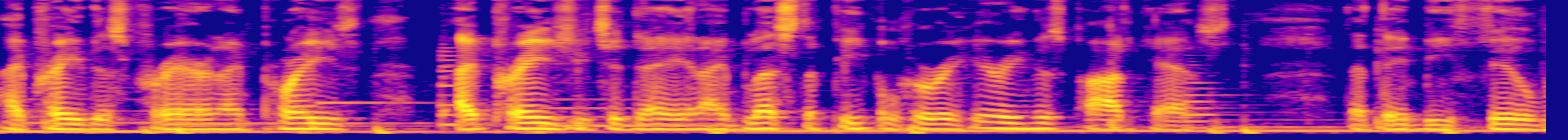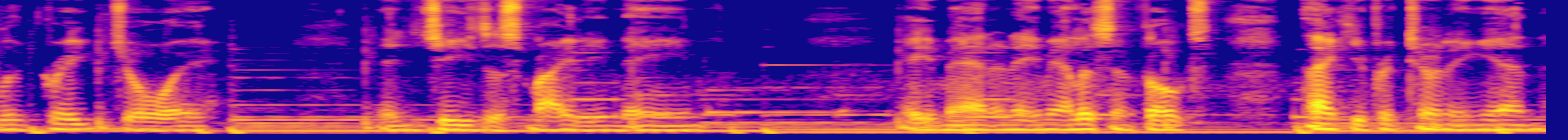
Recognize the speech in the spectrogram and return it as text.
I pray this prayer and I praise I praise you today and I bless the people who are hearing this podcast that they be filled with great joy. In Jesus' mighty name. Amen and amen. Listen, folks, thank you for tuning in.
